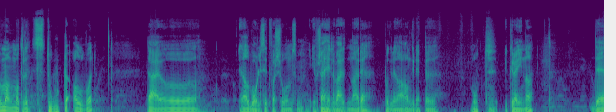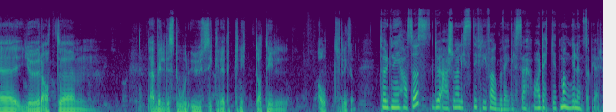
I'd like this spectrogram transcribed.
på mange måter et stort alvor. Det er jo en alvorlig situasjon som i og for seg hele verden er det, pga. angrepet mot Ukraina. Det gjør at um, det er veldig stor usikkerhet knytta til alt, liksom. Torgny Hasås, du er journalist i Fri fagbevegelse og har dekket mange lønnsoppgjør.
